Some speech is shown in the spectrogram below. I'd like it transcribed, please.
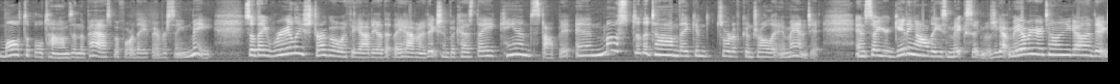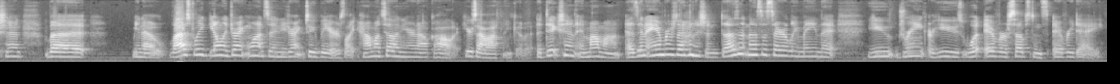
multiple times in the past before they've ever seen me. So they really struggle with the idea that they have an addiction because they can stop it, and most of the time they can sort of control it and manage it. And so you're getting all these mixed signals. You got me over here telling you got an addiction, but you know, last week you only drank once and you drank two beers. Like, how am I telling you you're an alcoholic? Here's how I think of it. Addiction, in my mind, as in Amber's definition, doesn't necessarily mean that you drink or use whatever substance every day.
